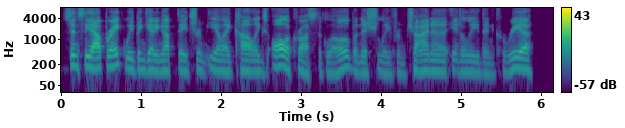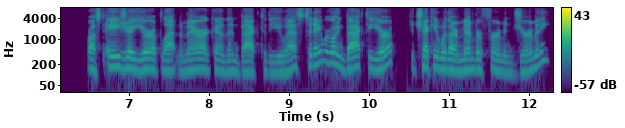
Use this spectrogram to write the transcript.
Since the outbreak, we've been getting updates from ELA colleagues all across the globe, initially from China, Italy, then Korea, across Asia, Europe, Latin America, and then back to the US. Today, we're going back to Europe to check in with our member firm in Germany.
